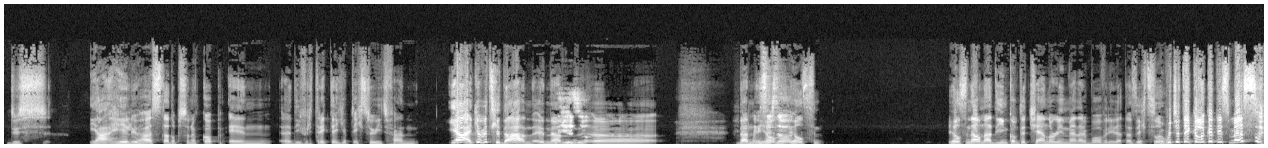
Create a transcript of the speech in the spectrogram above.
dus ja, heel je huis staat op zijn kop en eh, die vertrekt en je hebt echt zoiets van... Ja, ik heb het gedaan! En dan... Eh, dan heel, zo- heel, sn- heel snel nadien komt de Chandler in mij naar boven die dat dan zegt zo... Would you take a look at this mess?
